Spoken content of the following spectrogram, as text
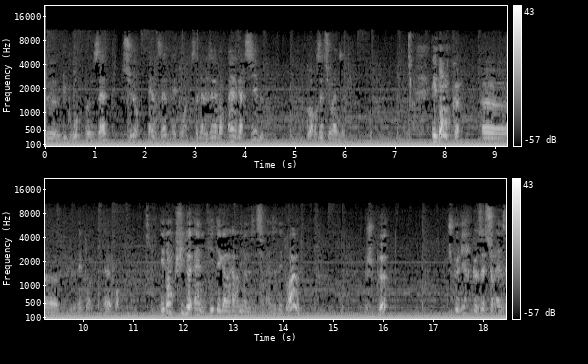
du groupe z sur nz étoile, c'est-à-dire les éléments inversibles, d'accord, z sur nz. Et donc, euh, étoile, euh, Et donc phi de n qui est égal à cardinal de z sur nz étoile, je peux, je peux dire que z sur nz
